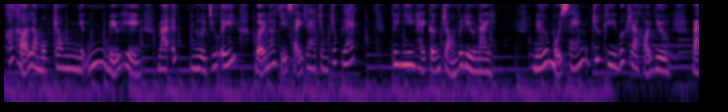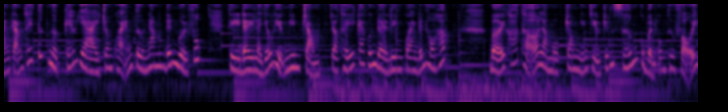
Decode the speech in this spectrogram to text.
Khó thở là một trong những biểu hiện mà ít người chú ý bởi nó chỉ xảy ra trong chốc lát. Tuy nhiên hãy cẩn trọng với điều này nếu mỗi sáng trước khi bước ra khỏi giường, bạn cảm thấy tức ngực kéo dài trong khoảng từ 5 đến 10 phút, thì đây là dấu hiệu nghiêm trọng cho thấy các vấn đề liên quan đến hô hấp. Bởi khó thở là một trong những triệu chứng sớm của bệnh ung thư phổi.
